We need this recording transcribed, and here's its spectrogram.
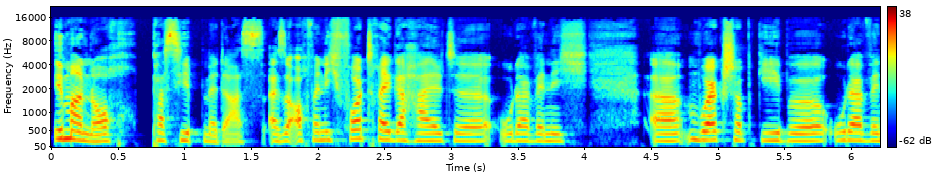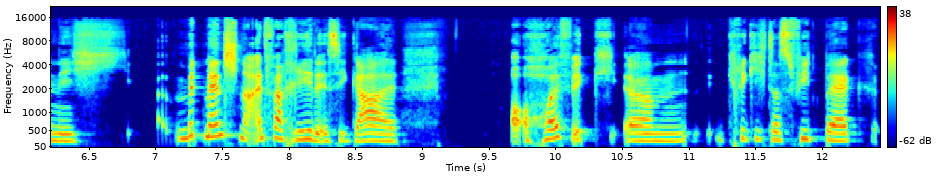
immer noch passiert mir das. Also auch wenn ich Vorträge halte oder wenn ich äh, einen Workshop gebe oder wenn ich mit Menschen einfach rede, ist egal häufig ähm, kriege ich das Feedback,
